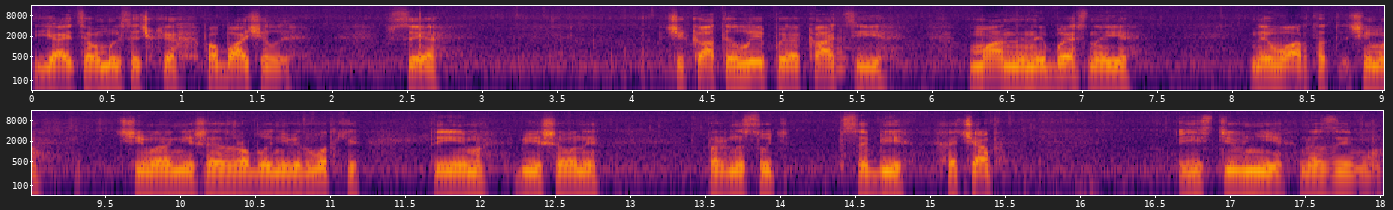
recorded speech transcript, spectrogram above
Яйця в мисочках побачили. Все. Чекати липи, акації, манни небесної не варто. Чим, чим раніше зроблені відводки, тим більше вони принесуть собі хоча б їстівні на зиму.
